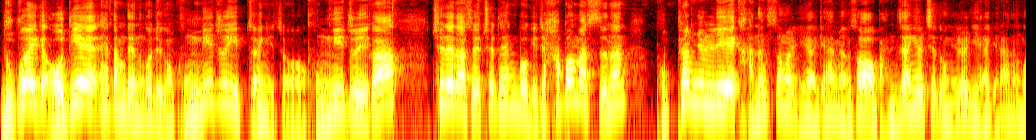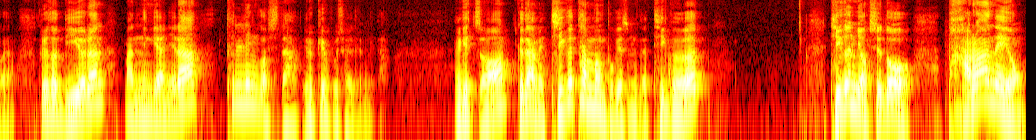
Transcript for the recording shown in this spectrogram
누구에게 어디에 해당되는 거죠? 이건 공리주의 입장이죠. 공리주의가 최대 다수의 최대 행복이지. 하버마스는 보편 윤리의 가능성을 이야기하면서 만장일치 동의를 이야기를 하는 거예요. 그래서 니을은 맞는 게 아니라 틀린 것이다. 이렇게 보셔야 됩니다. 알겠죠? 그 다음에 디귿 한번 보겠습니다. 디귿. 디귿 역시도 발화 내용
